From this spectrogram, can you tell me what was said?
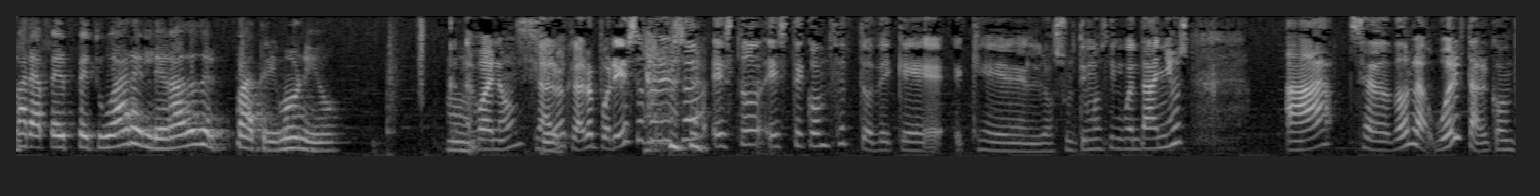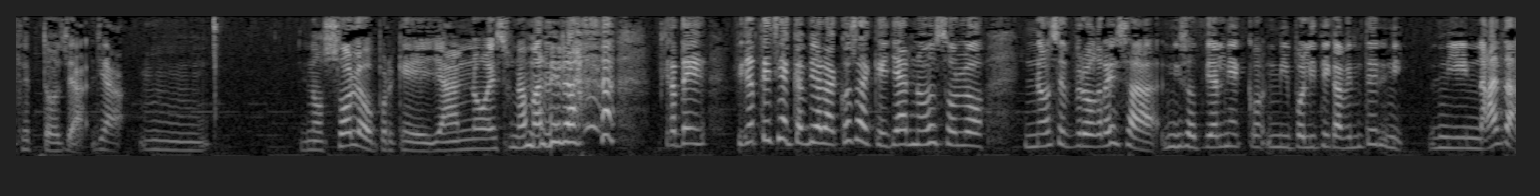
para perpetuar el legado del patrimonio. Mm, Bueno, sí. claro, claro. Por eso, por eso, esto, este concepto de que, que en los últimos 50 años ha, se ha dado la vuelta al concepto. Ya, ya, mm, no solo porque ya no es una manera, fíjate, fíjate si ha cambiado la cosa, que ya no solo no se progresa ni social ni, ni políticamente ni, ni nada.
